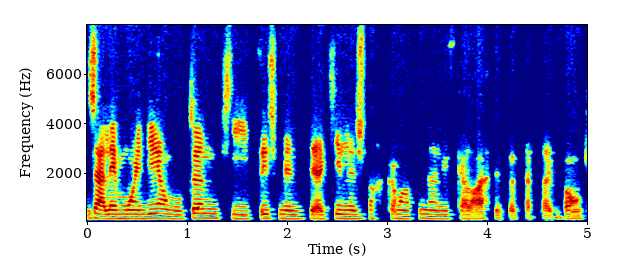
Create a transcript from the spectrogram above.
j'allais moins bien en automne. Puis, tu sais, je me disais, OK, là, je vais recommencer une année scolaire, c'est ça, peut-être. Donc,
